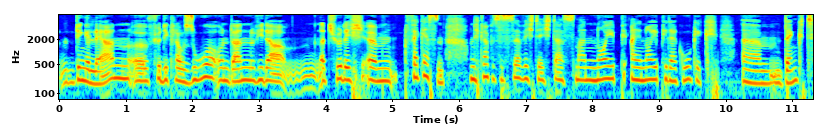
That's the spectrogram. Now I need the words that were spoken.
Dinge lernen äh, für die Klausur und dann wieder natürlich ähm, vergessen. Und ich glaube, es ist sehr wichtig, dass man neue, eine neue Pädagogik ähm, denkt,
